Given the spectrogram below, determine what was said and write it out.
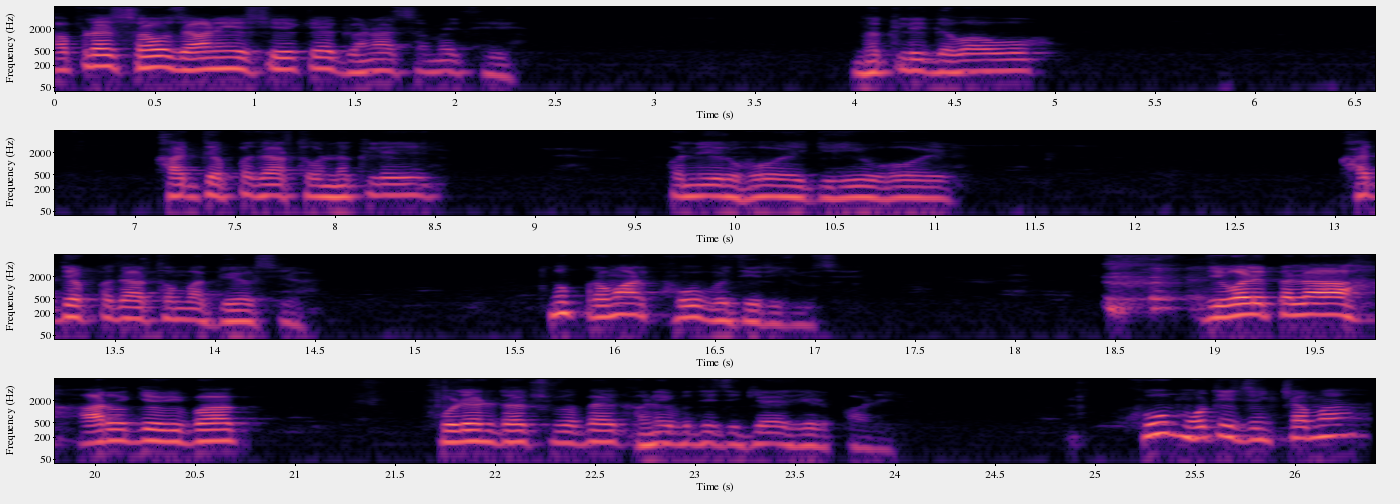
આપણે સૌ જાણીએ છીએ કે ઘણા સમયથી નકલી દવાઓ, ખાદ્ય પદાર્થો નકલી, પનીર હોય, ઘી હોય, ખાદ્ય પદાર્થોમાં ભેળસેળનું પ્રમાણ ખૂબ વધી રહ્યું છે. દિવાળી પહેલાં આરોગ્ય વિભાગ ફૂડ એન્ડ ડ્રગ્સ વિભાગે ઘણી બધી જગ્યાએ રેડ પાડી. ખૂબ મોટી સંખ્યામાં,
